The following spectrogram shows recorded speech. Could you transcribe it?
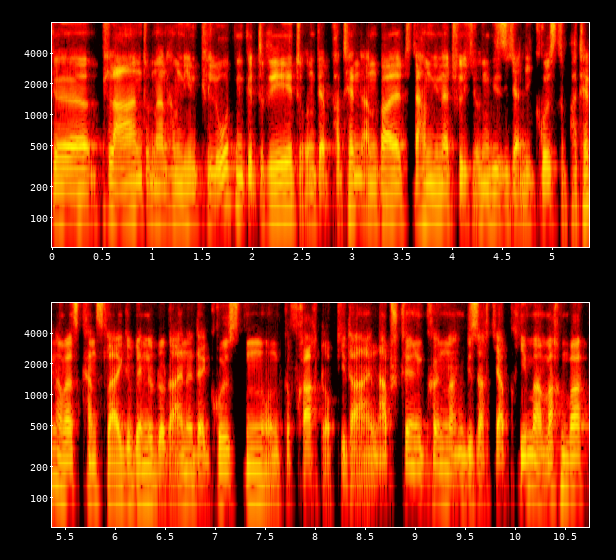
geplant und dann haben die einen Piloten gedreht und der Patentanwalt, da haben die natürlich irgendwie sich an die größte Patentanwaltskanzlei gewendet oder eine der größten und gefragt, ob die da einen abstellen können. Dann haben die gesagt, ja prima, machen wir.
